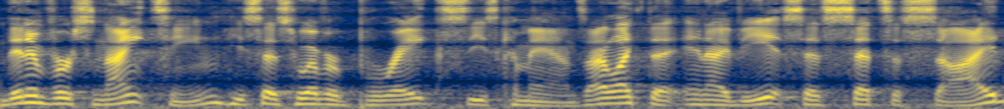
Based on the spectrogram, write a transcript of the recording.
Then in verse 19, he says, Whoever breaks these commands. I like the NIV, it says sets aside.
